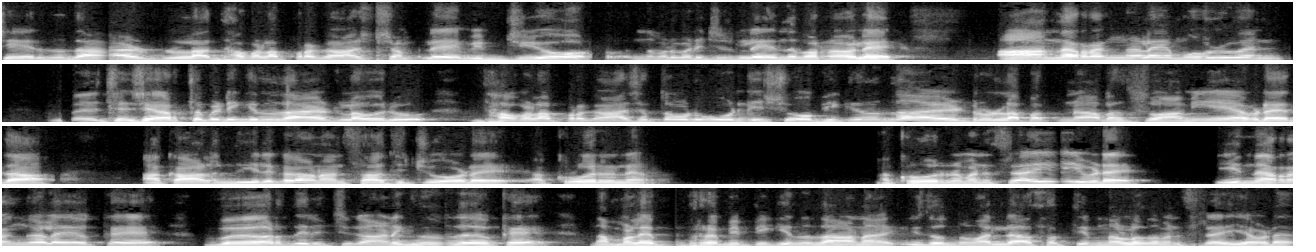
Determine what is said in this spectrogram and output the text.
ചേരുന്നതായിട്ടുള്ള ധവളപ്രകാശം അല്ലെ? വിബ്ജിയോർ നമ്മൾ പഠിച്ചിട്ടില്ലേ? എന്ന് പറഞ്ഞ പോലെ ആ നിറങ്ങളെ മുഴുവൻ ചേർത്ത് പിടിക്കുന്നതായിട്ടുള്ള ഒരു ധവള പ്രകാശത്തോടു കൂടി ശോഭിക്കുന്നതായിട്ടുള്ള പത്മനാഭ സ്വാമിയെ അവിടെ ഇതാ ആ കാളന്തിയിൽ കാണാൻ സാധിച്ചു അവിടെ അക്രൂരന്. അക്രൂരന് മനസ്സിലായി ഇവിടെ? ഈ നിറങ്ങളെയൊക്കെ വേർതിരിച്ച് കാണിക്കുന്നതൊക്കെ നമ്മളെ ഭ്രമിപ്പിക്കുന്നതാണ്. ഇതൊന്നുമല്ല സത്യം എന്നുള്ളത് മനസ്സിലായി അവിടെ?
